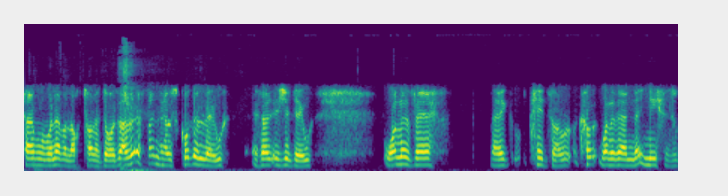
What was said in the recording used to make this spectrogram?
tell you, we never locked on the doors. I was at a friend's house, go to the loo, as, as you do. One of their like kids or one of their nieces who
